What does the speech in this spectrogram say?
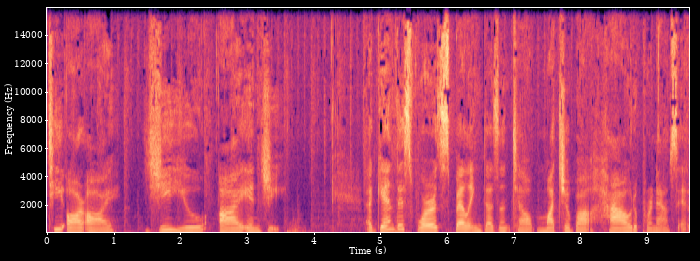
T R I G U I N G. Again, this word spelling doesn't tell much about how to pronounce it.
